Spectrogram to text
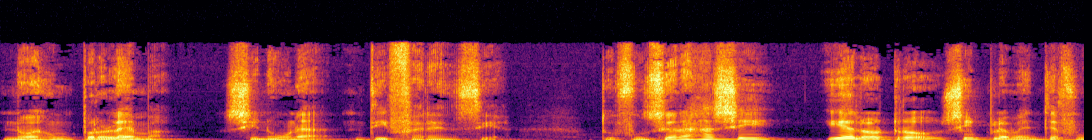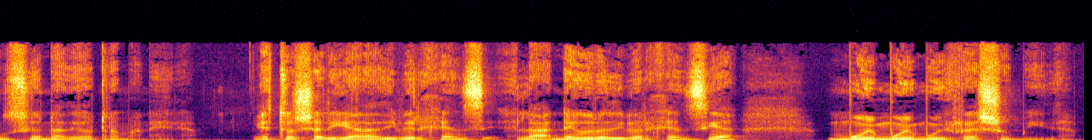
no es un problema, sino una diferencia. Tú funcionas así y el otro simplemente funciona de otra manera. Esto sería la, divergencia, la neurodivergencia muy, muy, muy resumida.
